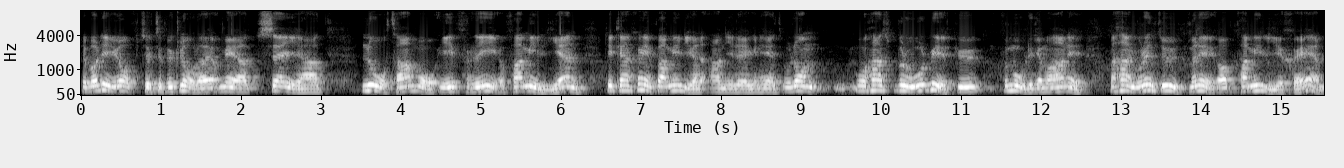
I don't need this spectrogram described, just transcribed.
Det var det jag försökte förklara med att säga att låt han vara i fred och familjen. Det kanske är en familjeangelägenhet och, de, och hans bror vet ju förmodligen vad han är. Men han går inte ut med det av familjeskäl.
